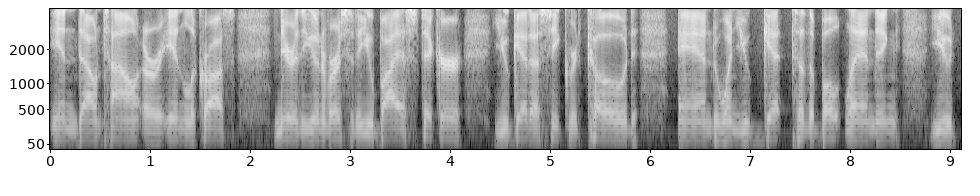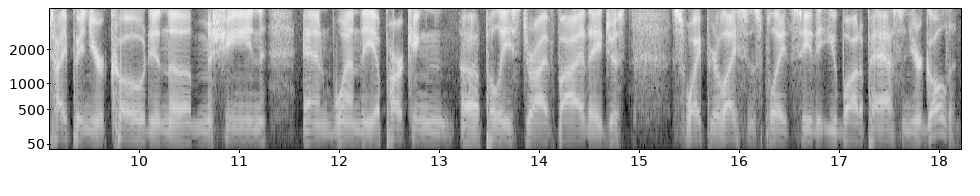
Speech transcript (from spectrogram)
in downtown or in La Crosse near the university, you buy a sticker, you get a secret code, and when you get to the boat landing, you type in your code in the machine, and when the uh, parking uh, police drive by, they just swipe your license plate, see that you bought a pass, and you're golden.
